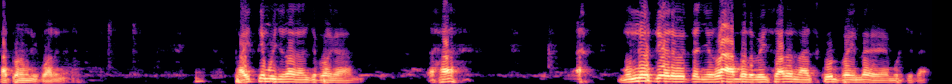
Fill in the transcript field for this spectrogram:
கற்பனை பண்ணி பாருங்கள் பைத்தியம் முடிச்சுதான் நினச்சி பாருங்கள் முந்நூற்றி அறுபத்தஞ்சு ரூபா ஐம்பது பைசால நான் ஸ்கூல் பையனில் முடிச்சிட்டேன்.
